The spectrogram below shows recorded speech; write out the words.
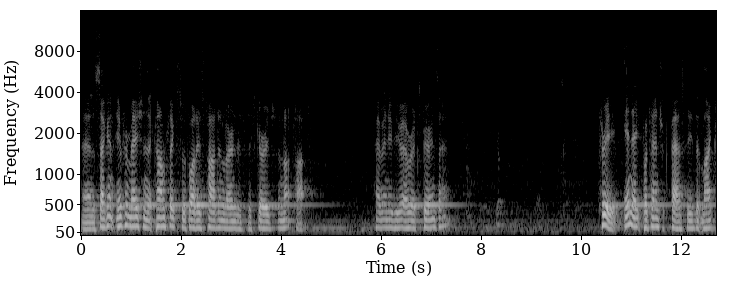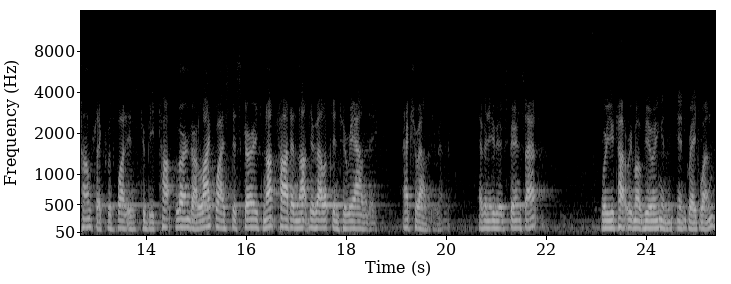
And second, information that conflicts with what is taught and learned is discouraged and not taught. Have any of you ever experienced that? Yep. Three, innate potential capacities that might conflict with what is to be taught, learned, are likewise discouraged, not taught, and not developed into reality, actuality, rather. Have any of you experienced that? Were you taught remote viewing in, in grade one?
